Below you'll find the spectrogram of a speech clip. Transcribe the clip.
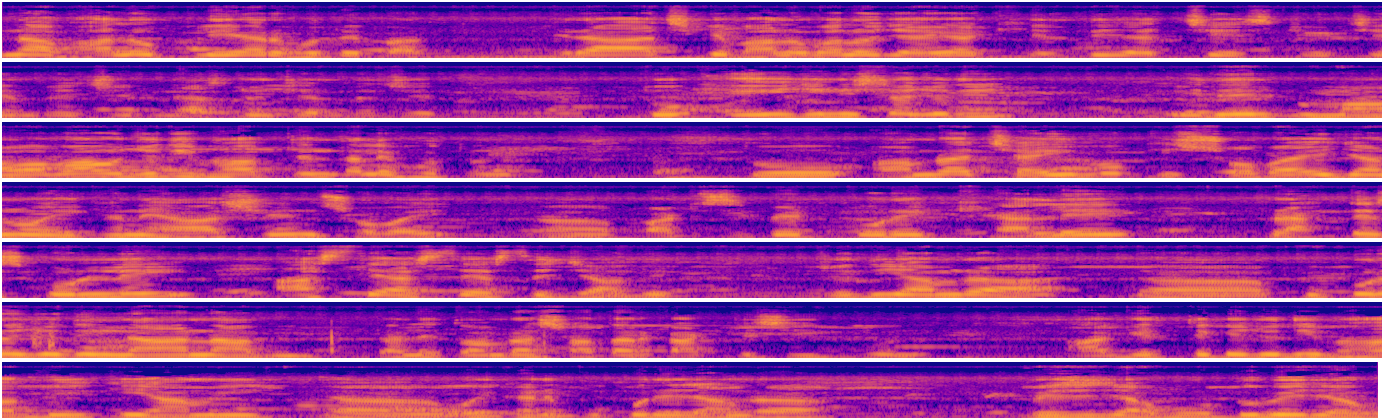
না ভালো প্লেয়ার হতে পারতো। এরা আজকে ভালো ভালো জায়গা খেলতে যাচ্ছে স্টেট চ্যাম্পিয়নশিপ ন্যাশনাল চ্যাম্পিয়নশিপ তো এই জিনিসটা যদি এদের মা বাবাও যদি ভাবতেন, তাহলে হতো না। তো আমরা চাইব কি সবাই যেন এখানে আসেন, সবাই পার্টিসিপেট করে খেলে প্র্যাকটিস করলেই আস্তে আস্তে আস্তে যাবে। যদি আমরা পুকুরে যদি না নামি, তাহলে তো আমরা সাঁতার কাটতে শিখব না। আগের থেকে যদি ভাবি কি আমি ওইখানে পুকুরে আমরা ভেসে যাব, ডুবে যাব,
